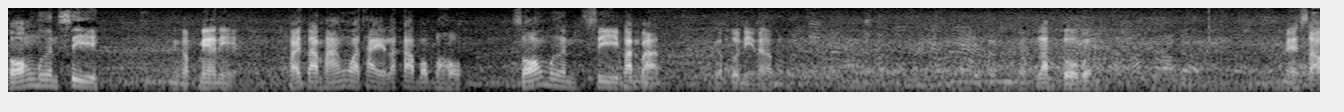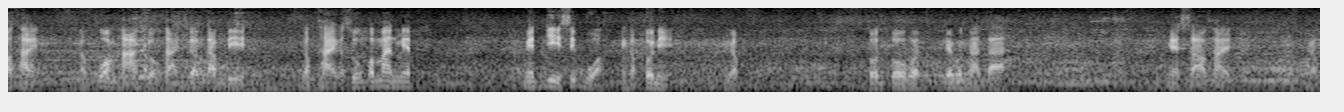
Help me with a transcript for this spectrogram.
สองหมื่นสี่ นี่ครับแม่นี่ขายตามหางว่าไทยราคาเบาๆสองหมื่นสี่พันบาทนี่ครับตัวนี้นะครับกับลำตัวเพิ่นแม่สาวไทยกับพ่วงหางช่วงไทยเครื่องดำดี กับไทยก็สูงประมาณเมตรเมตรยี่สิบบวกนี่ครับตัวนี้นี่ครับต้นโตเพิ่นเรียกว่าหน้าตา แม่สาวไทยครับ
